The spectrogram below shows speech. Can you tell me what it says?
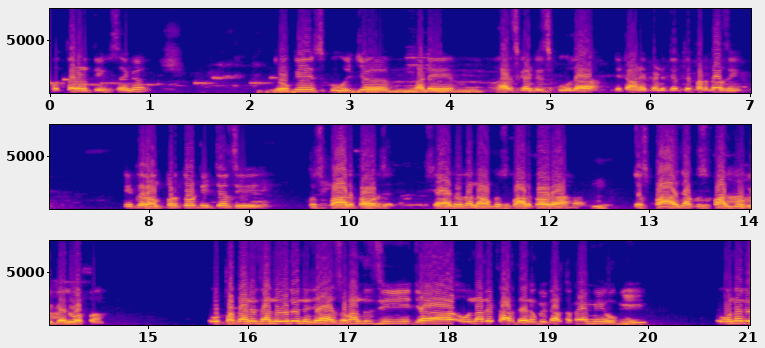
ਪੁੱਤਰ ਰਣਧੀਰ ਸਿੰਘ, ਜੋ ਕਿ ਸਕੂਲ 'ਚ ਸਾਡੇ ਹਾਇਰ ਸੈਕੰਡਰੀ ਸਕੂਲ ਆ, ਜਟਾਣੇ ਪਿੰਡ 'ਚ ਉੱਤੇ ਪੜ੍ਹਦਾ ਸੀ। ਇੱਕ ਰੰਪੁਰ ਤੋਂ ਟੀਚਰ ਸੀ ਕੁਸ਼ਪਾਲ ਕੌਰ, ਸ਼ਾਇਦ ਉਹਦਾ ਨਾਮ ਕੁਸ਼ਪਾਲ ਕੌਰ ਆ, ਜਸਪਾਲ ਜਾਂ ਕੁਸ਼ਪਾਲ ਜੋ ਵੀ ਕਹਿ ਲਓ ਆਪਾਂ। ਉਹ ਪਤਾ ਨਹੀਂ ਸਾਨੂੰ ਉਹਦੇ ਨਜਾਇਜ਼ ਸੰਬੰਧ ਸੀ ਜਾਂ ਉਹਨਾਂ ਦੇ ਘਰਦਿਆਂ ਨੂੰ ਕੋਈ ਗਲਤਫਹਿਮੀ ਹੋ ਗਈ। ਉਹਨਾਂ ਦੇ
